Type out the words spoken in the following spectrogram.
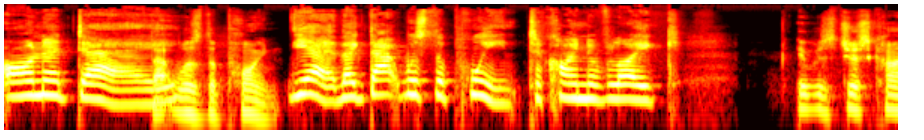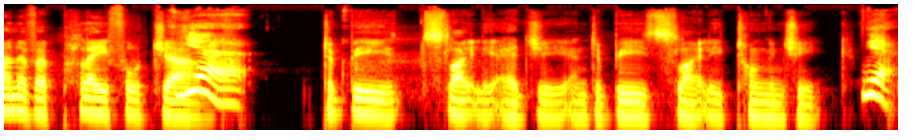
on a day. that was the point yeah, like that was the point to kind of like it was just kind of a playful jab yeah, to be slightly edgy and to be slightly tongue-in-cheek yeah.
